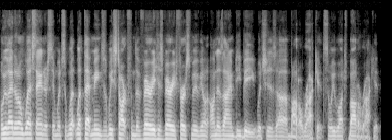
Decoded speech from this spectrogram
We landed on Wes Anderson, which what, what that means is we start from the very his very first movie on, on his IMDb, which is uh Bottle Rocket. So we watched Bottle Rocket.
